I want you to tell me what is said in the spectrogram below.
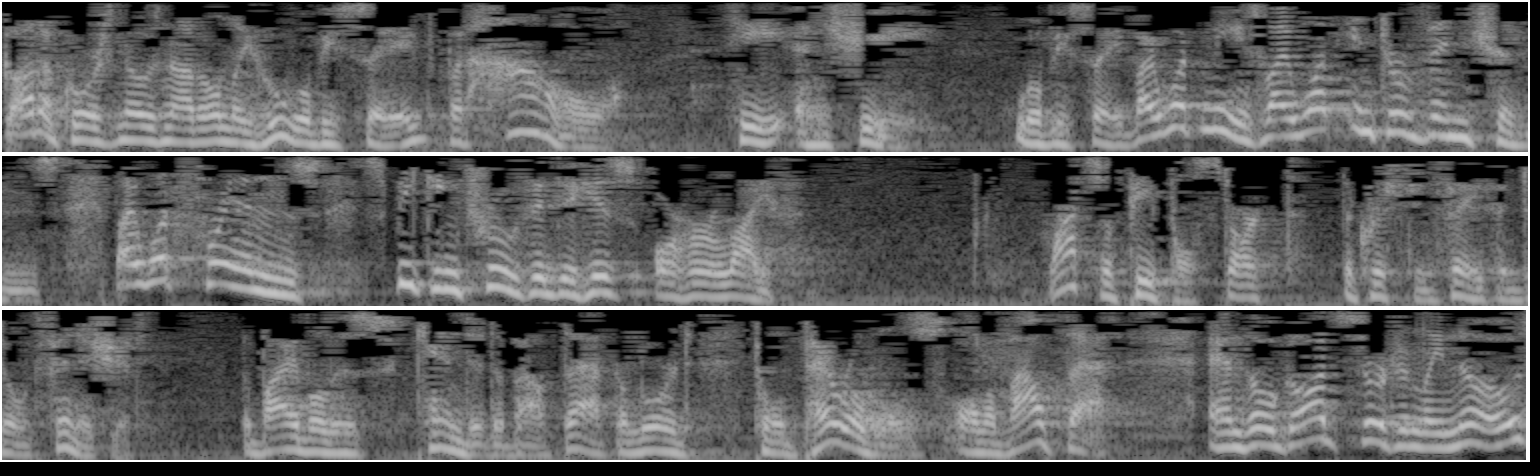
God, of course, knows not only who will be saved, but how he and she will be saved. By what means? By what interventions? By what friends speaking truth into his or her life? Lots of people start the Christian faith and don't finish it. The Bible is candid about that. The Lord told parables all about that. And though God certainly knows,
